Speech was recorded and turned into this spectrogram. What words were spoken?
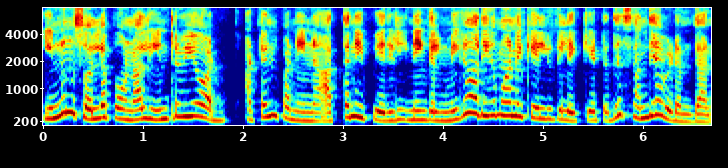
இன்னும் சொல்லப்போனால் இன்டர்வியூ அட் அட்டன் பண்ணின அத்தனை பேரில் நீங்கள் மிக அதிகமான கேள்விகளை கேட்டது சந்தியாவிடம்தான்.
